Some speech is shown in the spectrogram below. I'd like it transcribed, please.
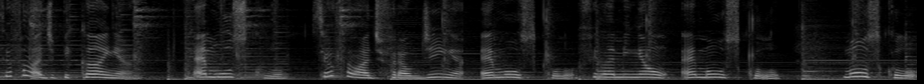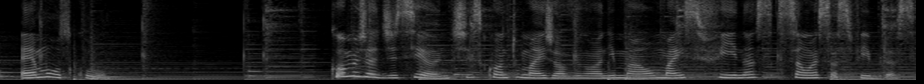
Se eu falar de picanha, é músculo. Se eu falar de fraldinha, é músculo. Filé mignon é músculo. Músculo é músculo. Como eu já disse antes, quanto mais jovem o animal, mais finas são essas fibras.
